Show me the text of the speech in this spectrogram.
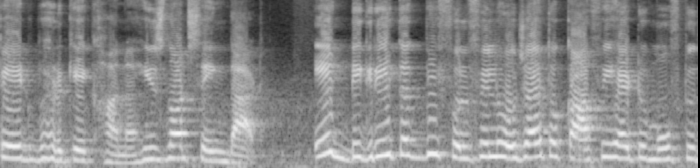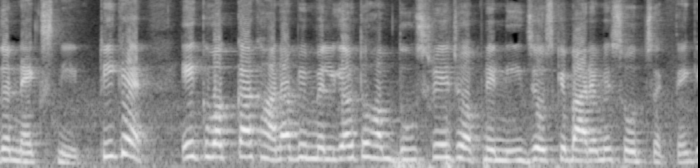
paid भर के खाना ही इज नॉट सेइंग दैट एक डिग्री तक भी फुलफिल हो जाए तो काफी है टू मूव टू द नेक्स्ट नीड ठीक है एक वक्त का खाना भी मिल गया तो हम दूसरे जो अपने नीड्स है, उसके बारे में सोच सकते हैं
